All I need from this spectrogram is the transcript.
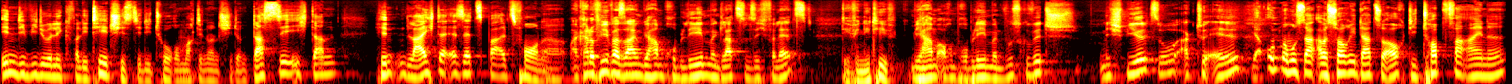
Individuelle Qualität schießt dir die Tore und macht den Unterschied. Und das sehe ich dann hinten leichter ersetzbar als vorne. Ja, man kann auf jeden Fall sagen, wir haben ein Problem, wenn Glatzel sich verletzt. definitiv. Wir haben auch ein Problem, wenn Vuskovic nicht spielt, so aktuell. Ja, und man muss sagen, aber sorry dazu auch, die Top-Vereine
